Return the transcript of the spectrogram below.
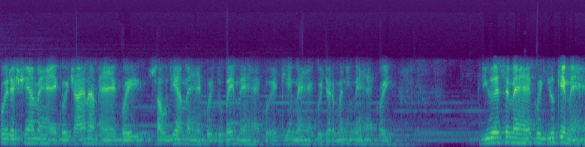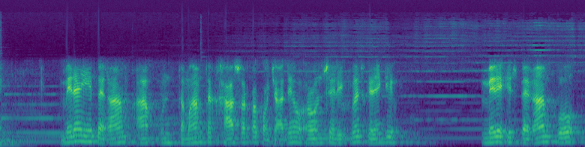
کوئی رشیا میں ہے، کوئی چائنا میں ہے، کوئی سعودیہ میں ہے، کوئی دبئی میں ہے، کوئی اٹلی میں ہے، کوئی جرمنی میں ہے، کوئی یو ایس اے میں ہے، کوئی یو کے میں ہے۔ میرا یہ پیغام آپ ان تمام تک خاص طور پر پہنچا دیں اور ان سے ریکویسٹ کریں کہ میرے اس پیغام کو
